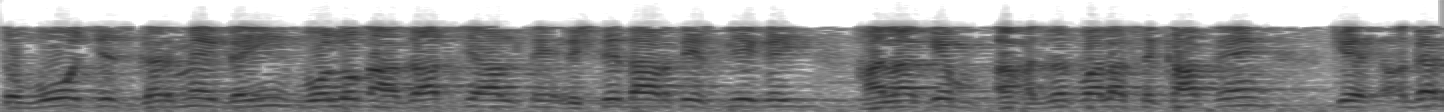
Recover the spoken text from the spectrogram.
تو وہ جس گھر میں گئی، وہ لوگ آزاد خیال تھے رشتے دار تھے، اس لیے گئی۔ حالانکہ حضرت والا سکھاتے ہیں کہ اگر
